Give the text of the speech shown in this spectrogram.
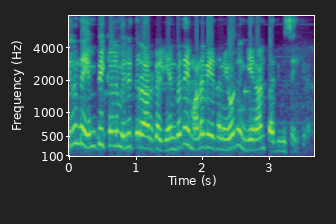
இருந்த எம்பிக்களும் இருக்கிறார்கள் என்பதை மனவேதனையோடு இங்கே நான் பதிவு செய்கிறேன்.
